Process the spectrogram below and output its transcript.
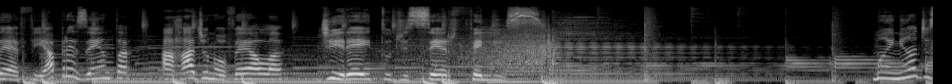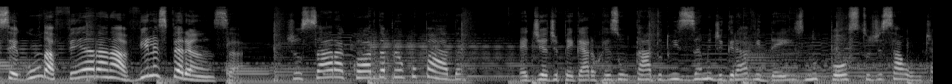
Unicef apresenta a radionovela Direito de Ser Feliz. Manhã de segunda-feira na Vila Esperança. Jussara acorda preocupada. É dia de pegar o resultado do exame de gravidez no posto de saúde.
